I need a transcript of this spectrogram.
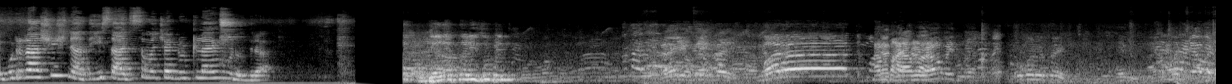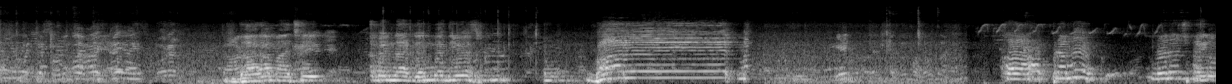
રિપોર્ટર આશીષ જ્ઞાતિ, સાજ સમાચાર ડોટ લાઈવ વડોદરા. ધારા માછી બેનના જન્મદિવસ. ભારત પ્રમુખ મનોજભાઈ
